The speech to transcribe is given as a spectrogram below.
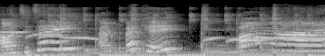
Auntie Dee and Becky, bye!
